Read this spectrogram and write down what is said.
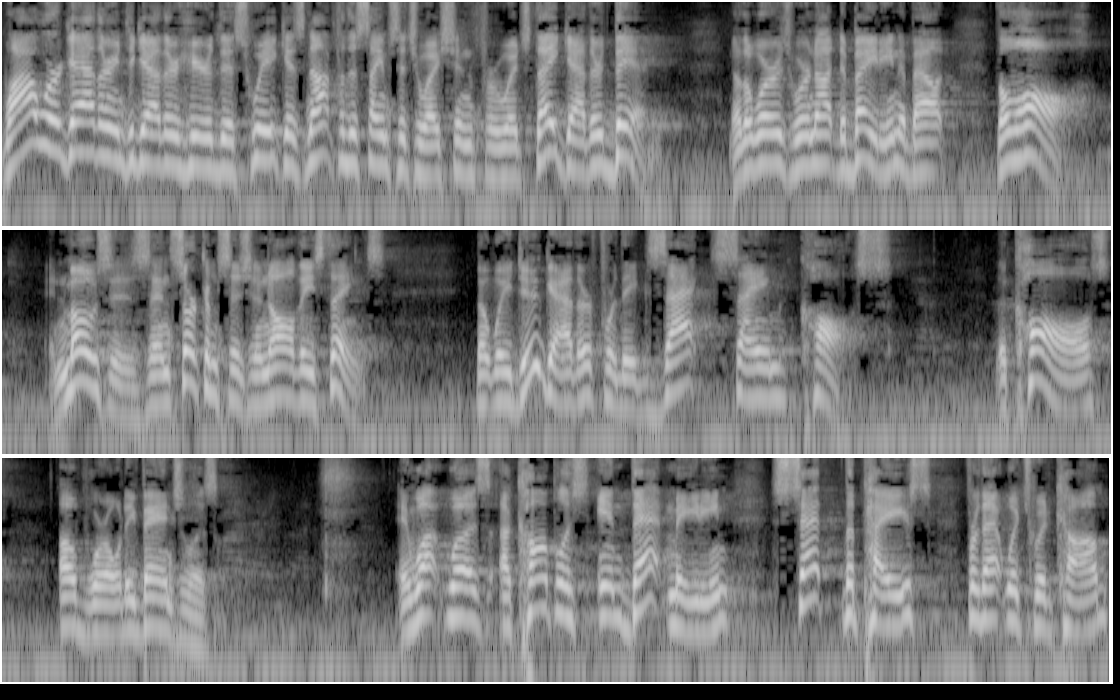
while we're gathering together here this week is not for the same situation for which they gathered then. In other words, we're not debating about the law and Moses and circumcision and all these things. But we do gather for the exact same cause the cause of world evangelism. And what was accomplished in that meeting set the pace for that which would come.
